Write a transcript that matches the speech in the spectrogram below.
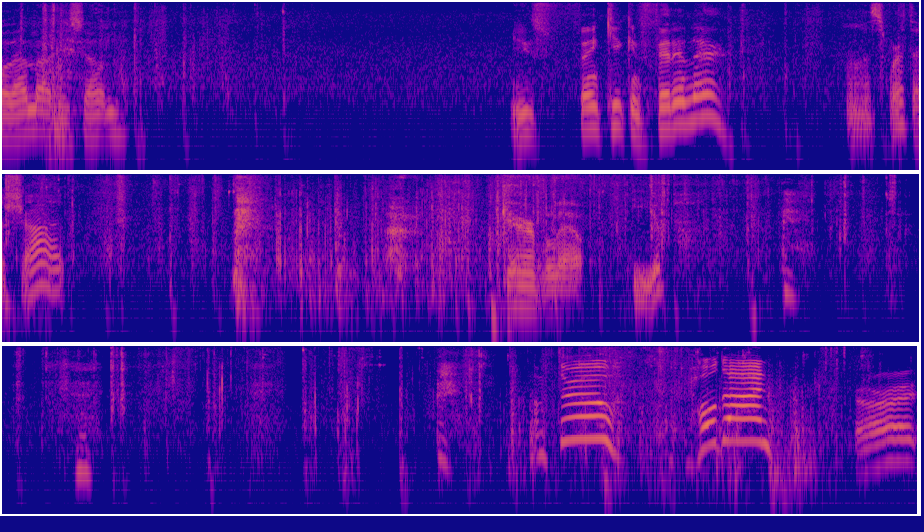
Oh, that might be something. You think you can fit in there? Well, it's worth a shot. Careful now. Yep. I'm through. Hold on. All right.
